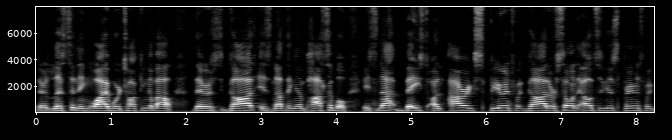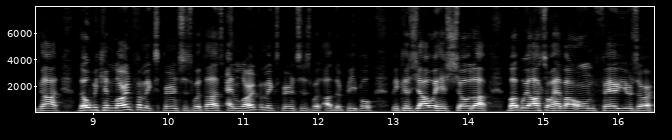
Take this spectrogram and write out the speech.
they're listening. Why? We're talking about there's god is nothing impossible. It's not based on our experience with god or someone else's experience with god though we can learn from experiences with us and learn from experiences with other people because yahweh has showed up. But we also have our own failures or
